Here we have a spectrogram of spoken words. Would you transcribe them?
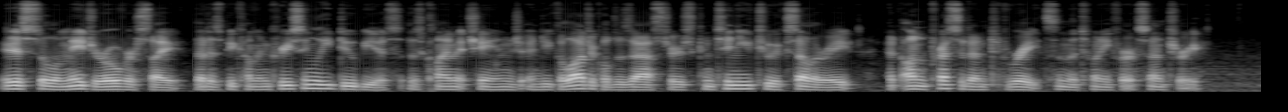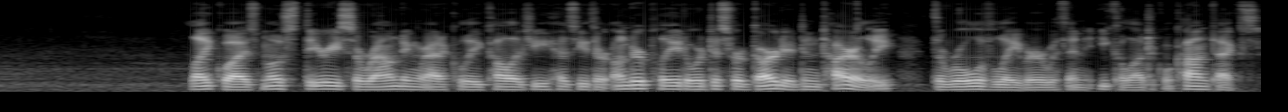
it is still a major oversight that has become increasingly dubious as climate change and ecological disasters continue to accelerate at unprecedented rates in the 21st century. Likewise, most theory surrounding radical ecology has either underplayed or disregarded entirely the role of labor within ecological context,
